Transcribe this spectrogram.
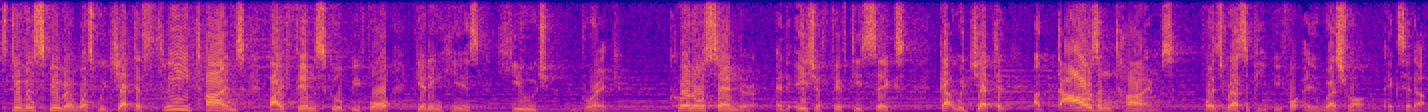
Steven Spielberg was rejected three times by film school before getting his huge break. Colonel Sanders, at the age of 56, got rejected a thousand times for his recipe before a restaurant picks it up.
